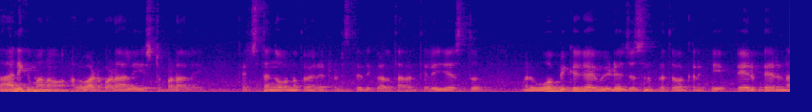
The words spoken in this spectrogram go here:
దానికి మనం అలవాటు పడాలి ఇష్టపడాలి ఖచ్చితంగా ఉన్నతమైనటువంటి స్థితికి వెళ్తారని తెలియజేస్తూ మరి ఓపికగా వీడియో చూసిన ప్రతి ఒక్కరికి పేరు పేరున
